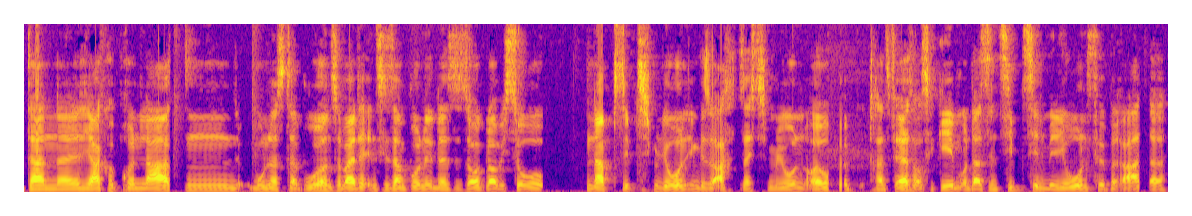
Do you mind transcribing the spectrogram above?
dann äh, Jakob Brünn-Larsen, Munas Tabur und so weiter. Insgesamt wurden in der Saison, glaube ich, so knapp 70 Millionen, irgendwie so 68 Millionen Euro für Transfers ausgegeben und da sind 17 Millionen für Berater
